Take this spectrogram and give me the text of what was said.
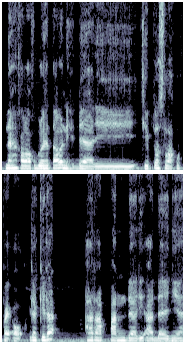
Nah, kalau aku boleh tahu nih dari Cipto selaku PO, kira-kira harapan dari adanya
